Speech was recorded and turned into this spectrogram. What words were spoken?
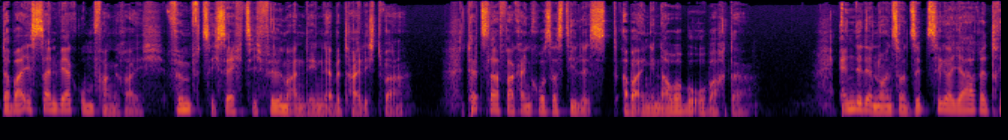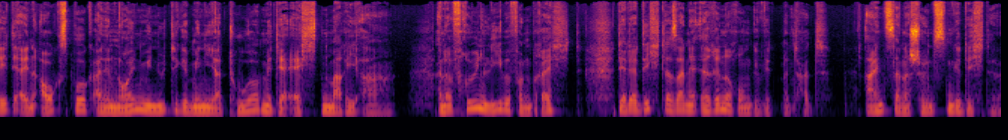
Dabei ist sein Werk umfangreich. 50, 60 Filme, an denen er beteiligt war. Tetzlaff war kein großer Stilist, aber ein genauer Beobachter. Ende der 1970er Jahre dreht er in Augsburg eine neunminütige Miniatur mit der echten Marie A., einer frühen Liebe von Brecht, der der Dichter seine Erinnerung gewidmet hat, eins seiner schönsten Gedichte.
